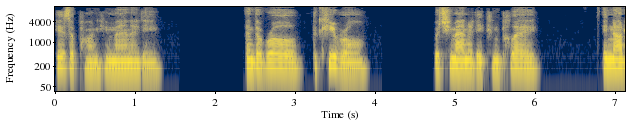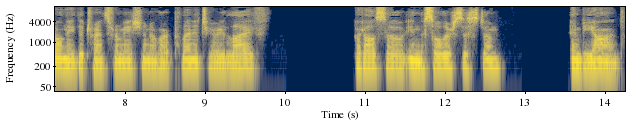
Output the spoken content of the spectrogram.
is upon humanity and the role, the key role, which humanity can play in not only the transformation of our planetary life, but also in the solar system and beyond.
